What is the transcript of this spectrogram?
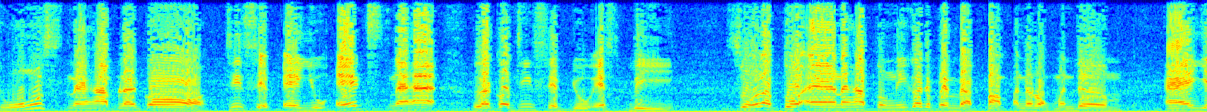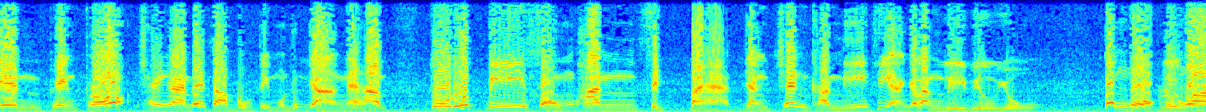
ทูธนะครับ แล้วก็ที่เสียบ AUX นะฮะแล้วก็ที่เสียบ USB ส่วนสำหรับตัวแอร์นะครับ ตรงนี้ก็จะเป็นแบบปรับอนาล็อกเหมือนเดิม แอร์เย็น เพลงเพราะใช้งานได้ตามปกติหมดทุกอย่างนะครับ ตัวรถปี 2018 อย่างเช่นคันนี้ที่อ่านกำลังรีวิวอยู่ ต้องบอกเลยว่า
